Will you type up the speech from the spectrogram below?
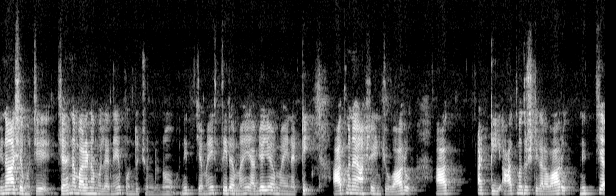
వినాశముచే జనన మరణములనే పొందుచుండును. నిత్యమై స్థిరమై అవ్యయమైనట్టి ఆత్మని ఆశ్రయించువారు. ఆత్ అట్టి ఆత్మదృష్టి గలవారు నిత్య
